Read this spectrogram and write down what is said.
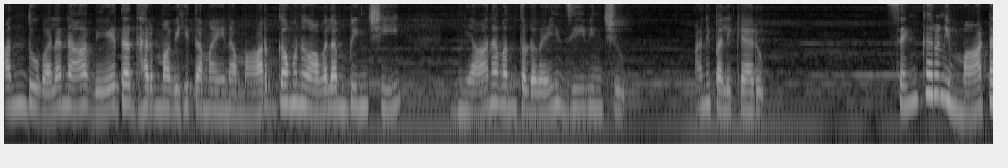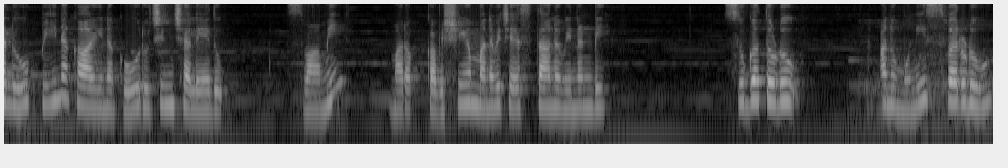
అందువలన వేదధర్మ విహితమైన మార్గమును అవలంబించి జ్ఞానవంతుడవై జీవించు అని పలికారు. శంకరుని మాటలు పీనకాయనకు రుచించలేదు. స్వామి మరొక్క విషయం మనవి చేస్తాను వినండి. సుగతుడు అను మునీశ్వరుడు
